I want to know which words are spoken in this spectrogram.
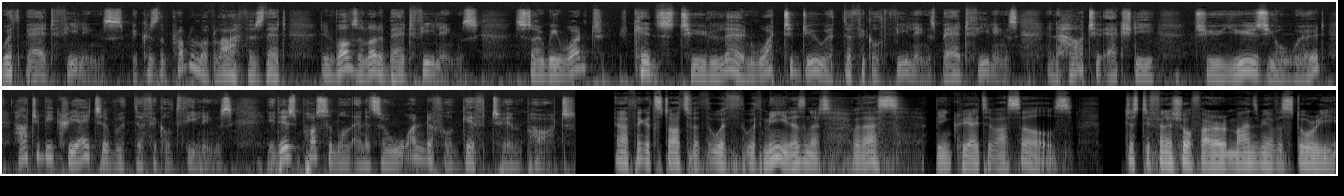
with bad feelings because the problem of life is that it involves a lot of bad feelings. So we want kids to learn what to do with difficult feelings, bad feelings, and how to actually to use your word, how to be creative with difficult feelings. It is possible and it's a wonderful gift to impart. And I think it starts with, with, with me, doesn't it? With us being creative ourselves. Just to finish off, it reminds me of a story.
